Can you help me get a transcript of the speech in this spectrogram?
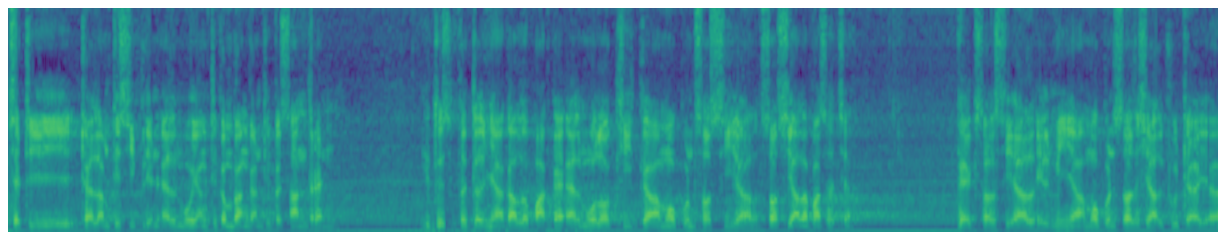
Jadi dalam disiplin ilmu yang dikembangkan di pesantren itu sebetulnya kalau pakai ilmu logika maupun sosial, sosial apa saja, baik sosial ilmiah maupun sosial budaya,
